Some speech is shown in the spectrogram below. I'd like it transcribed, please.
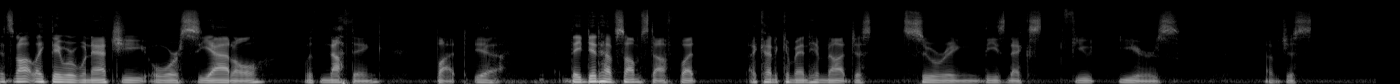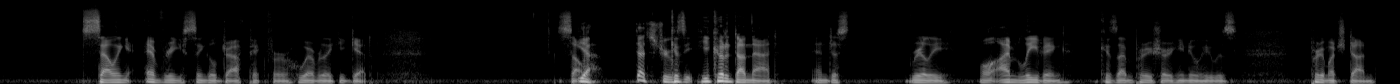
It's not like they were Wenatchee or Seattle with nothing, but yeah, they did have some stuff. But I kind of commend him not just sewering these next few years of just selling every single draft pick for whoever they could get. So yeah, that's true. because he, he could have done that and just really well i'm leaving because i'm pretty sure he knew he was pretty much done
